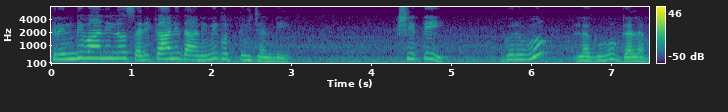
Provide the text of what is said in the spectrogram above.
క్రింది వానిలో సరికాని దానిని గుర్తించండి. క్షితి గురువు లఘువు గలం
